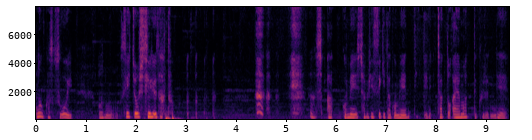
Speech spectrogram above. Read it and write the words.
なんかすごい、あの、成長しているなと。あごめん喋りすぎたごめんって言ってねちゃんと謝ってくるんで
